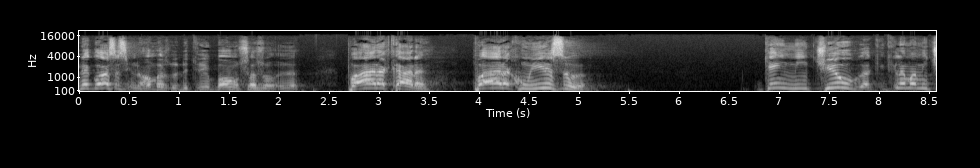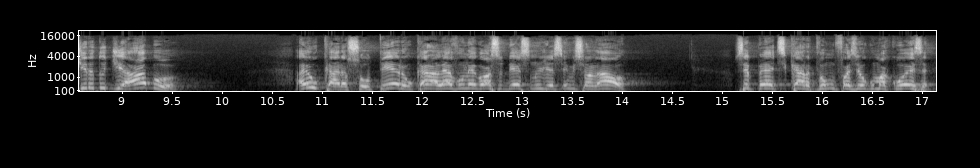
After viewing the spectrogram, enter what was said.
Negócio assim, não, mas o Doritos é bom, sazon. Para, cara, para com isso. Quem mentiu, aquilo é uma mentira do diabo. Aí o cara solteiro, o cara leva um negócio desse no GC missional. Você pede, cara, vamos fazer alguma coisa.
